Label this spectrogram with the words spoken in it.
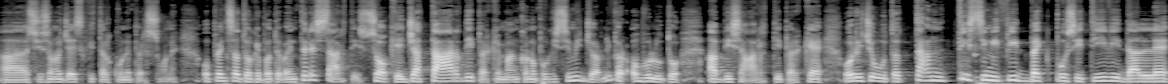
uh, si sono già iscritte alcune persone. Ho pensato che poteva interessarti, so che è già tardi perché mancano pochissimi giorni, però ho voluto avvisarti perché ho ricevuto tantissimi feedback positivi dalle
